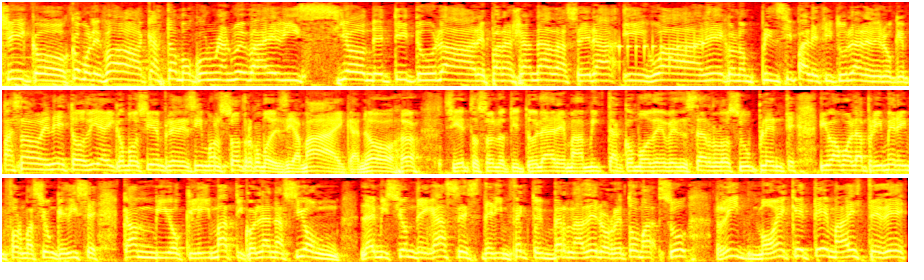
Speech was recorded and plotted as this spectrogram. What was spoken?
Chicos, ¿cómo les va? Acá estamos con una nueva edición de titulares. Para allá nada será igual, ¿eh? con los principales titulares de lo que pasado en estos días y como siempre decimos nosotros, como decía Maika, ¿no? Si estos son los titulares, mamita, ¿cómo deben ser los suplentes? Y vamos a la primera información que dice cambio climático en la nación. La emisión de gases del infecto invernadero retoma su ritmo, ¿eh? ¿Qué tema este de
